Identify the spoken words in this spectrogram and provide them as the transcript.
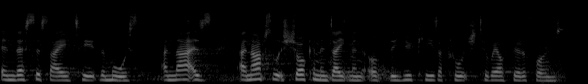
in this society the most. And that is an absolute shocking indictment of the UK's approach to welfare reforms.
